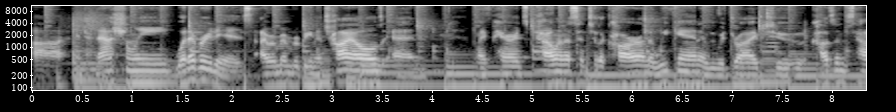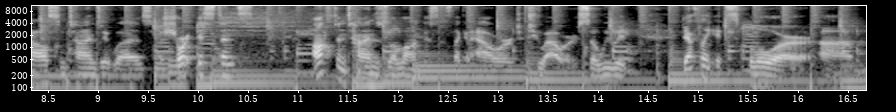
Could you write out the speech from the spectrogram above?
uh, internationally, whatever it is. I remember being a child and my parents piling us into the car on the weekend and we would drive to a cousin's house. Sometimes it was a short distance, oftentimes it was a long distance, like an hour to two hours. So we would definitely explore. Um,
